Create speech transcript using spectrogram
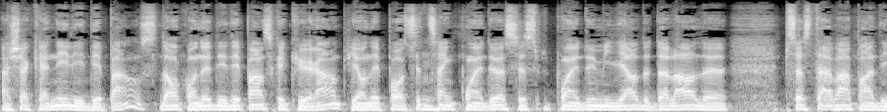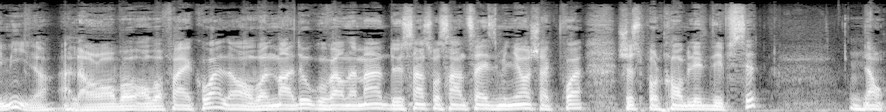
à chaque année les dépenses. Donc on a des dépenses récurrentes puis on est passé de 5,2 à 6,2 milliards de dollars. Le, puis ça c'était avant la pandémie là. Alors on va on va faire quoi là? On va demander au gouvernement 276 millions à chaque fois juste pour combler le déficit. Non.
